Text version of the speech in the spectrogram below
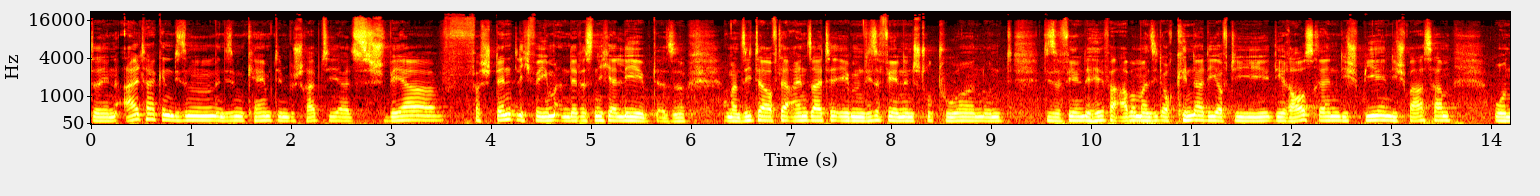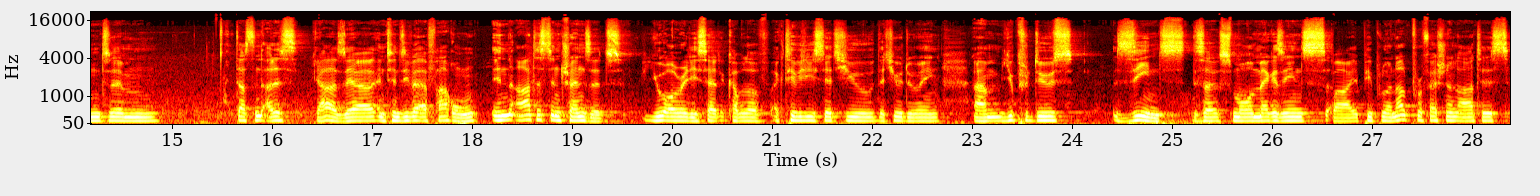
den Alltag in diesem, in diesem Camp, den beschreibt sie als schwer verständlich für jemanden, der das nicht erlebt. Also man sieht da auf der einen Seite eben diese fehlenden Strukturen und diese fehlende Hilfe, aber man sieht auch Kinder, die auf die, die rausrennen, die spielen, die Spaß haben und ähm, das sind alles ja, sehr intensive Erfahrungen. In Artist in Transit, you already said a couple of activities that you that you're doing. Um, you produce zines. These are small magazines by people who are not professional artists,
